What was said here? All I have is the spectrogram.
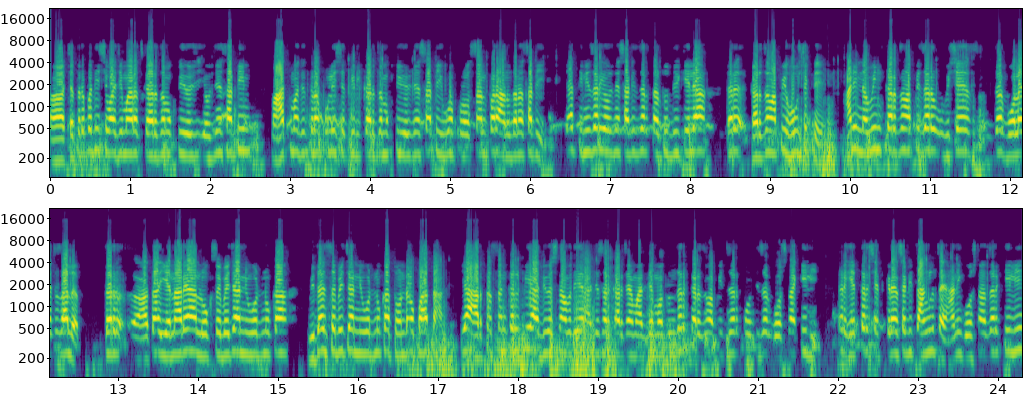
छत्रपती शिवाजी महाराज कर्जमुक्ती योजनेसाठी महात्मा ज्योतिराव फुले शेतकरी कर्जमुक्ती योजनेसाठी व प्रोत्साहनपर अनुदानासाठी या तिन्ही जर योजनेसाठी जर तरतुदी केल्या तर कर्जमाफी होऊ शकते. आणि नवीन कर्जमाफी जर विषय जर बोलायचं झालं तर आता येणाऱ्या लोकसभेच्या निवडणुका विधानसभेच्या निवडणुका तोंडावर पाहता या अर्थसंकल्पीय अधिवेशनामध्ये राज्य सरकारच्या माध्यमातून जर कर्जमाफी जर कोणती जर घोषणा केली तर हे तर शेतकऱ्यांसाठी चांगलंच आहे. आणि घोषणा जर केली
